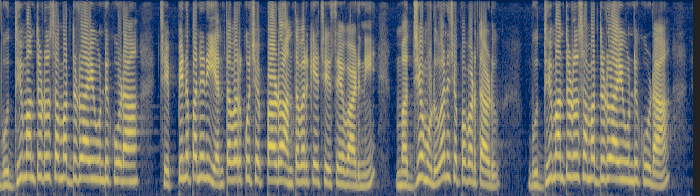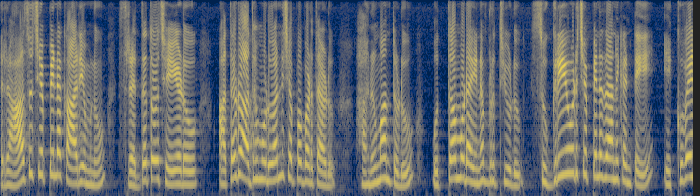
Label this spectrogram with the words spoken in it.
బుద్ధిమంతుడు సమర్థుడు అయి ఉండి కూడా చెప్పిన పనిని ఎంతవరకు చెప్పాడో అంతవరకే చేసేవాడిని మధ్యముడు అని చెప్పబడతాడు. బుద్ధిమంతుడు సమర్థుడు అయి ఉండి కూడా రాజు చెప్పిన కార్యమును శ్రద్ధతో చేయడో అతడు అధముడు అని చెప్పబడతాడు. హనుమంతుడు ఉత్తముడైన భృత్యుడు. సుగ్రీవుడు చెప్పిన దానికంటే ఎక్కువే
